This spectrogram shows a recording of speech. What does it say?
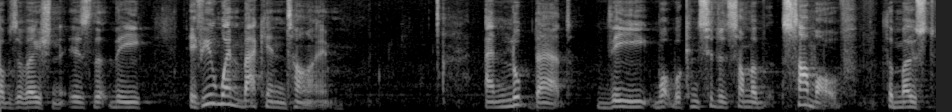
observation is that the if you went back in time and looked at the what were considered some of some of the most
